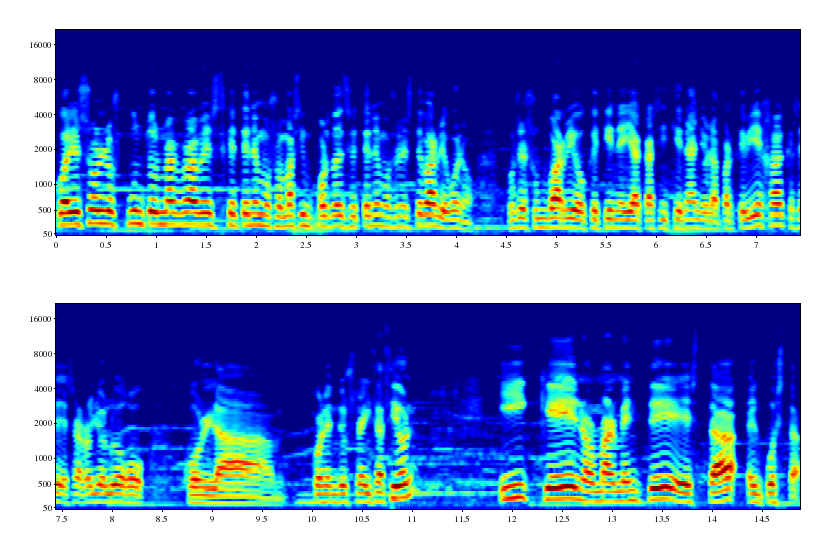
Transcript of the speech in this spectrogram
¿Cuáles son los puntos más graves que tenemos o más importantes que tenemos en este barrio? Bueno, pues es un barrio que tiene ya casi 100 años la parte vieja, que se desarrolló luego con la, con la industrialización y que normalmente está en cuesta.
